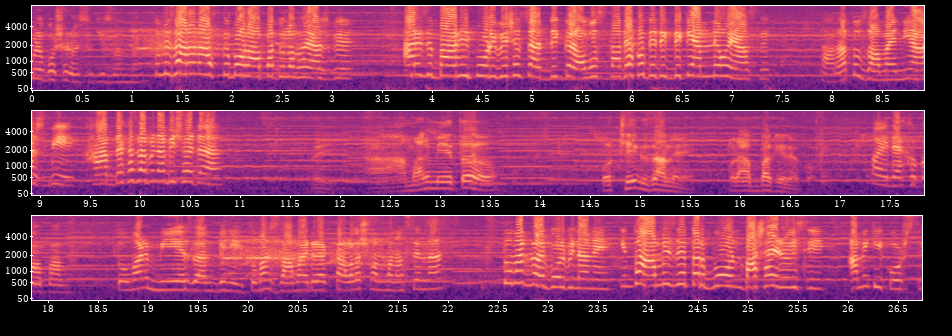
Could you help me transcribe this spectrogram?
করে বসে রয়েছো কি জন্য? তুমি জানো না আজকে বড় আপা দুলা ভাই আসবে? আর এই যে বাড়ির পরিবেশের চারদিকের অবস্থা দেখো দিদিক দিকে এমনি হয়ে আছে। তারা তো জামাই নিয়ে আসবে খারাপ দেখা যাবে না বিষয়টা? এই, আমার মেয়ে তো ও ঠিক জানে ওর আব্বা কীরকম। ওই দেখো কপাল তোমার মেয়ে জানবি নি তোমার জামাইটার একটা আলাদা সম্মান আছে না? তোমাকে নয় বলবি না নে কিন্তু আমি যে তোর বোন বাসায় রইছি আমি কি করছি?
